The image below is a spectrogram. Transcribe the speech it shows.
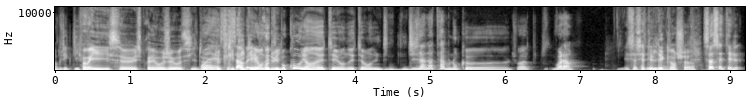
Objectif. Ah oui, il se, il se prenait au jeu aussi de, Ouais, de c'est critiquer ça. le Et on produit. était beaucoup, on était, on était une dizaine à table, donc euh, tu vois, voilà. Et ça, c'était le euh, déclencheur? Ça, c'était le-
